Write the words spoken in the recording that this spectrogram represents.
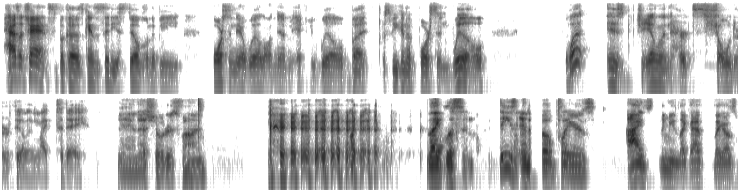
has a chance because Kansas City is still going to be forcing their will on them, if you will. But speaking of forcing will, what is Jalen Hurts' shoulder feeling like today? Man, that shoulder's fine. like, listen, these NFL players, I, I mean, like I, like I was,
